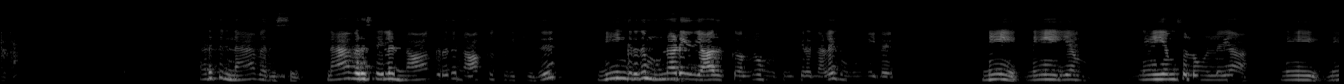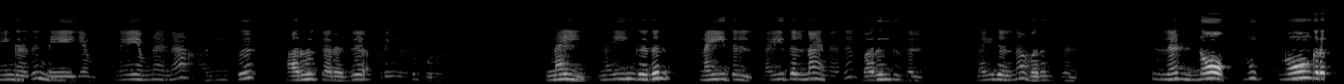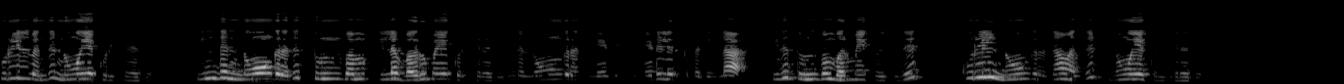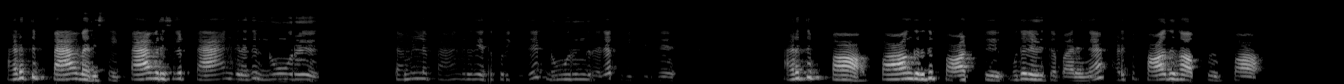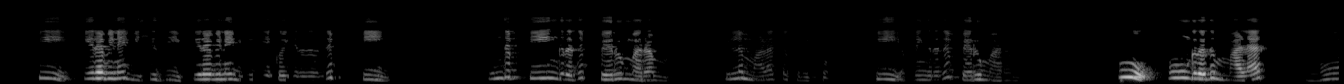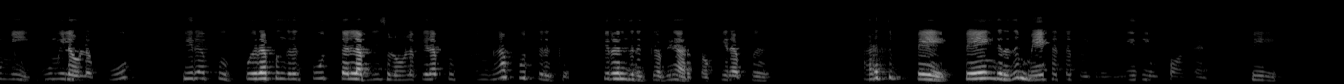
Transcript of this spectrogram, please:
அடுத்து ந வரிசை ந வரிசையில நாங்கிறது நாக்கு குறிக்குது. நீங்கிறது முன்னாடி யார் இருக்காங்களோ உங்களுக்கு குறிக்கிறதுனால இது முன்னிலை. நே நேயம். நேயம் சொல்லுவோம் இல்லையா? நே நேங்கிறது நேயம். நேயம்னா என்ன? அன்பு அருள் தரது அப்படிங்கிறது பொருள். நை நைங்கிறது நைதல் நைதல்னா என்னது? வருந்துதல். நைதல்னா வருந்துதல். இதுல நோ நோங்கிற குறில் வந்து நோயை குறிக்கிறது. இந்த நோங்கிறது துன்பம் இல்ல வறுமையை குறிக்கிறது. இந்த நோங்கிறது நெடு நெடில் இருக்கு பாத்தீங்களா? இது துன்பம் வறுமையை குறிக்குது. குறில் நோங்கிறது தான் வந்து நோயை குறிக்கிறது. அடுத்து பேவரிசை. வரிசை வரிசையில பேங்கிறது நூறு. தமிழ்ல பேங்கிறது எதை குறிக்குது? நூறுங்கிறத குறிக்குது. அடுத்து பா பாங்கிறது பாட்டு. முதல் எழுத்த பாருங்க. அடுத்து பாதுகாப்பு பா. பி பிறவினை விகுதி. பிறவினை விகுதியை குறிக்கிறது வந்து பி இந்த பீங்கிறது பெருமரம். இல்ல மலத்தை குறிக்கும். பி அப்படிங்கிறது பெருமரம். பூ பூங்கிறது மலர். பூமி பூமியில உள்ள பூ. பிறப்பு பிறப்புங்கிறது பூத்தல் அப்படின்னு சொல்லுவோம்ல பிறப்பு பூத்திருக்கு பிறந்திருக்கு அப்படின்னு அர்த்தம். பிறப்பு. அடுத்து பே. பேங்கிறது மேகத்தை குறிக்கிறது. இது இம்பார்ட்டன்ட் பே.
